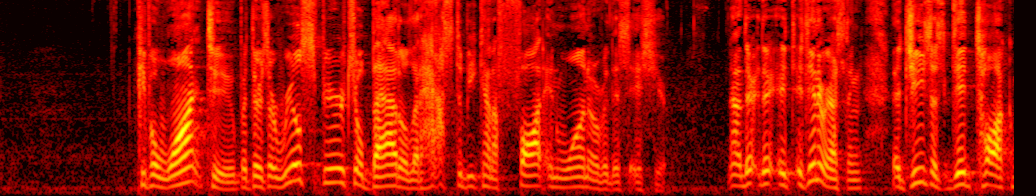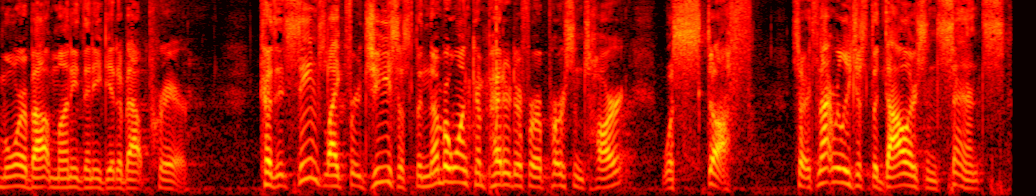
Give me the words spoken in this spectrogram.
People want to, but there's a real spiritual battle that has to be kind of fought and won over this issue. Now, there, there, it, it's interesting that Jesus did talk more about money than he did about prayer. Because it seems like for Jesus, the number one competitor for a person's heart was stuff. So it's not really just the dollars and cents,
